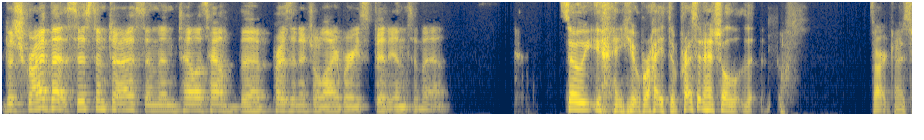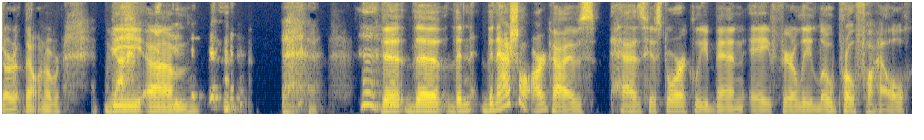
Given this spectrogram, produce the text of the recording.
describe that system to us and then tell us how the presidential libraries fit into that. So you're right. The presidential sorry, can I start that one over? The um the the the the National Archives has historically been a fairly low profile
